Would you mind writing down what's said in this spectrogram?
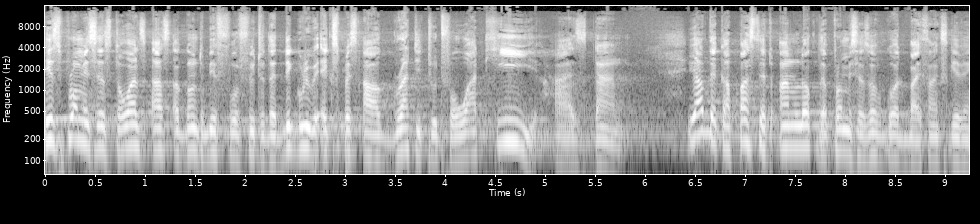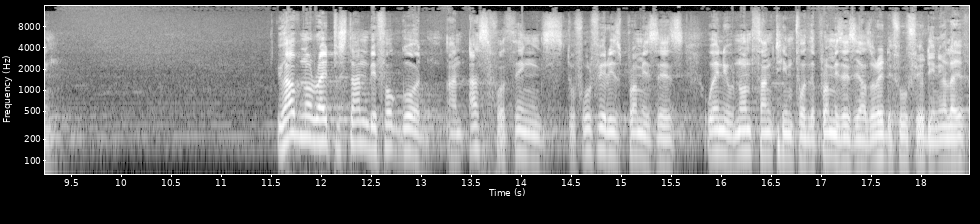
His promises towards us are going to be fulfilled to the degree we express our gratitude for what He has done. You have the capacity to unlock the promises of God by thanksgiving. You have no right to stand before God and ask for things to fulfill His promises when you've not thanked Him for the promises He has already fulfilled in your life.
